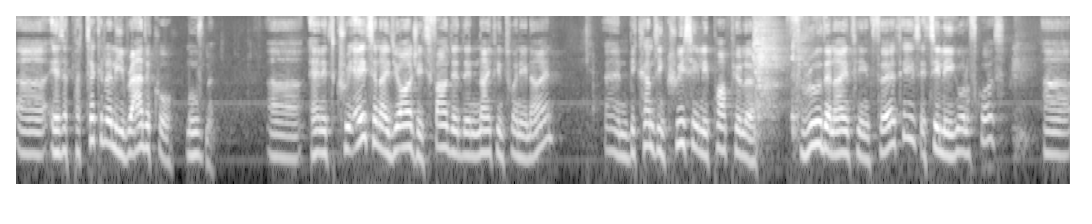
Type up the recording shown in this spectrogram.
uh, is a particularly radical movement. Uh, and it creates an ideology. It's founded in 1929 and becomes increasingly popular through the 1930s. It's illegal, of course. Uh,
